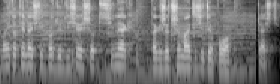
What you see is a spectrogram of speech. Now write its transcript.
No i to tyle, jeśli chodzi o dzisiejszy odcinek. Także trzymajcie się ciepło. Cześć.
